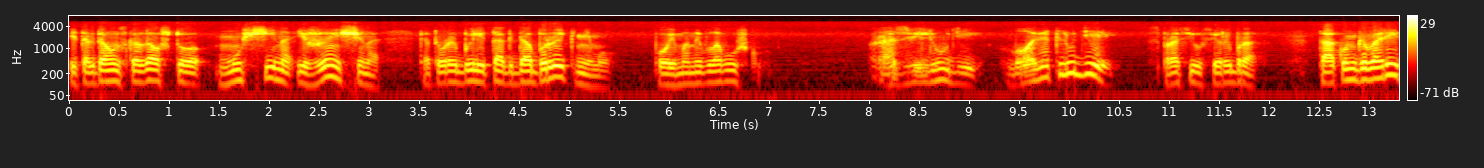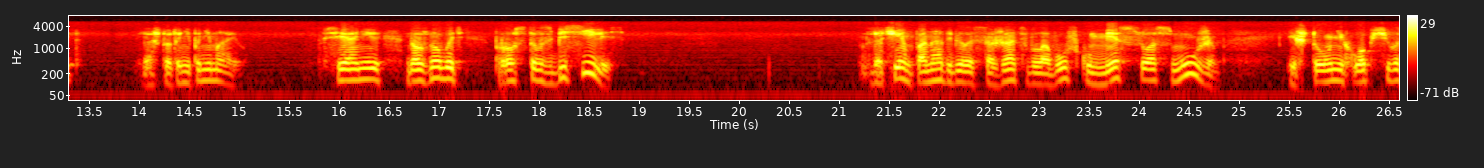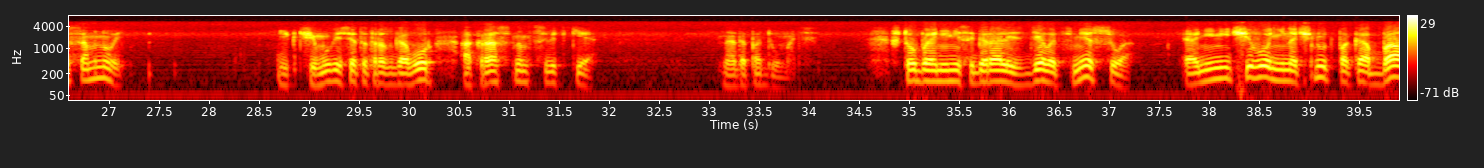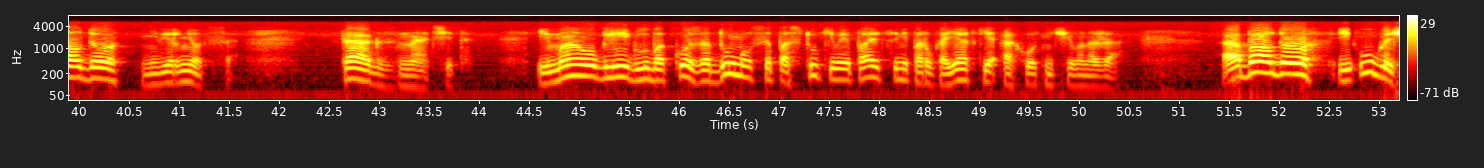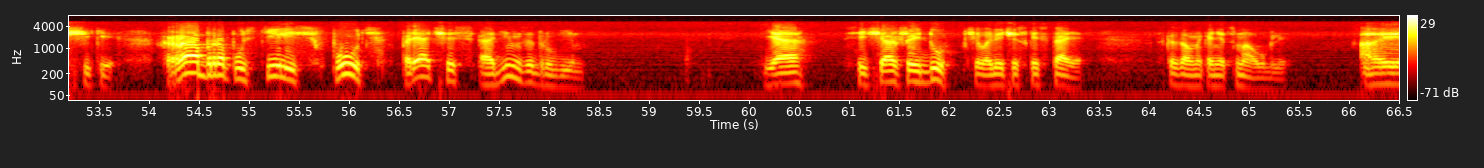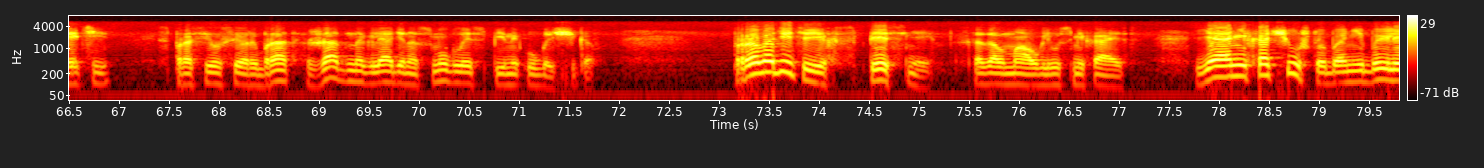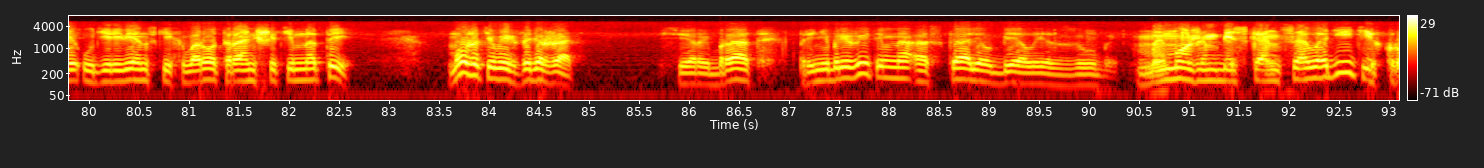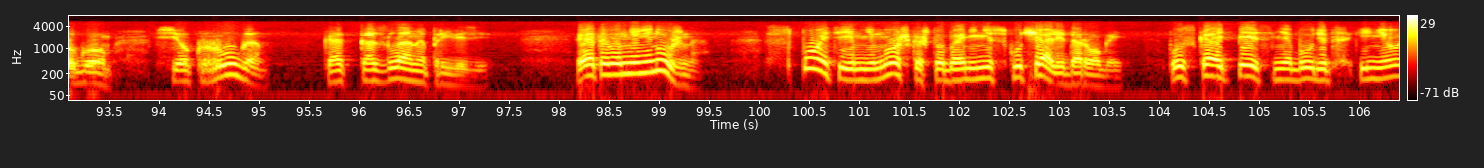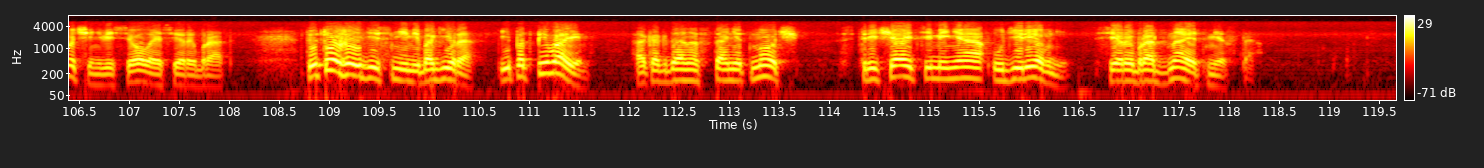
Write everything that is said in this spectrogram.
И тогда он сказал, что мужчина и женщина, которые были так добры к нему, пойманы в ловушку. «Разве люди ловят людей?» — спросил серый брат. «Так он говорит. Я что-то не понимаю. Все они, должно быть, просто взбесились. Зачем понадобилось сажать в ловушку Мессуа с мужем? И что у них общего со мной?» И к чему весь этот разговор о красном цветке? Надо подумать. Что бы они ни собирались делать с Мессуа, они ничего не начнут, пока Балдо не вернется. Так, значит. И Маугли глубоко задумался, постукивая пальцами по рукоятке охотничьего ножа. А Балдо и угольщики храбро пустились в путь, прячась один за другим. «Я сейчас же иду к человеческой стае», — сказал, наконец, Маугли. «А эти?» — спросил серый брат, жадно глядя на смуглые спины угольщиков. «Проводите их с песней», — сказал Маугли, усмехаясь. «Я не хочу, чтобы они были у деревенских ворот раньше темноты. Можете вы их задержать?» Серый брат пренебрежительно оскалил белые зубы. «Мы можем без конца водить их кругом, все кругом, как козла на привязи. Этого мне не нужно. Спойте им немножко, чтобы они не скучали дорогой. Пускай песня будет и не очень веселая, серый брат. Ты тоже иди с ними, Багира, и подпевай им, а когда настанет ночь, встречайте меня у деревни». Серый брат знает место.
